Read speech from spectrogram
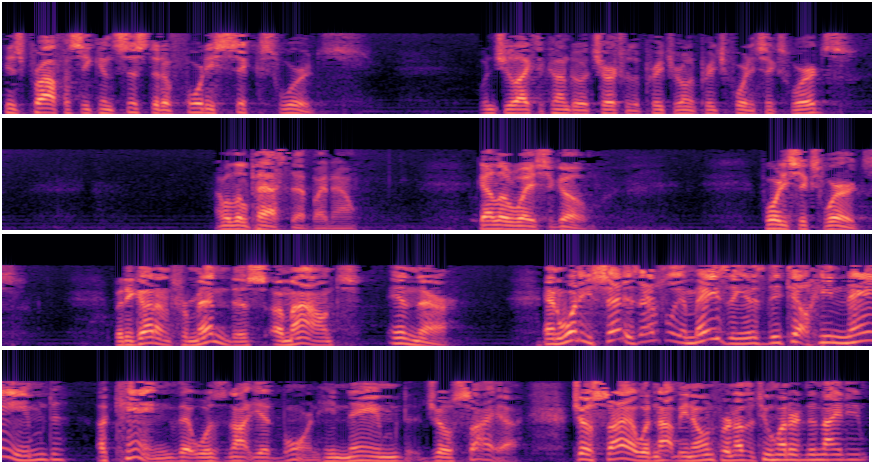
his prophecy consisted of 46 words. Wouldn't you like to come to a church with a preacher only preached 46 words? I'm a little past that by now. Got a little ways to go. 46 words. But he got a tremendous amount in there. And what he said is absolutely amazing in his detail. He named a king that was not yet born. He named Josiah. Josiah would not be known for another 290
